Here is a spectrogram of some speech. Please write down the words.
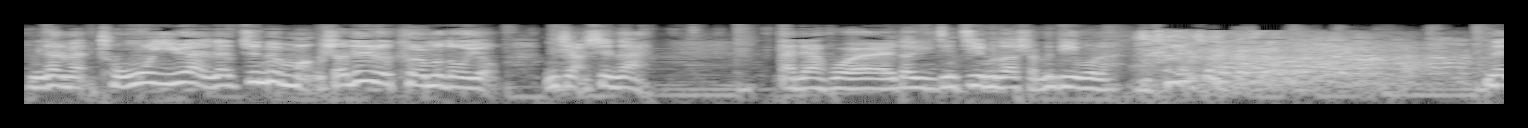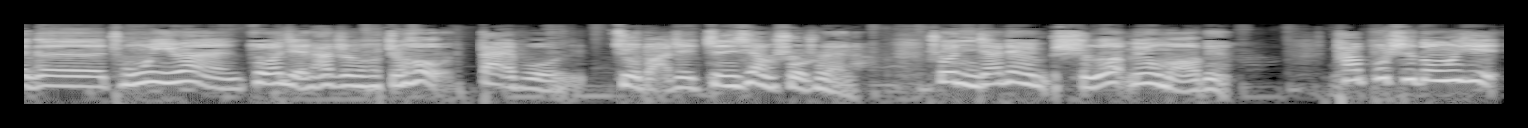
你看到没？宠物医院那针对蟒蛇的这个科目都有。你想现在，大家伙儿都已经进步到什么地步了？那个宠物医院做完检查之后，之后大夫就把这真相说出来了，说你家这蛇没有毛病，它不吃东西，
